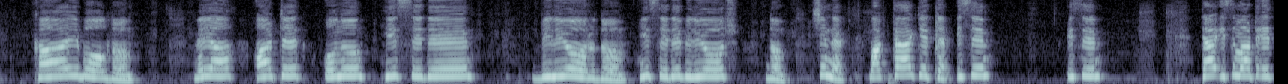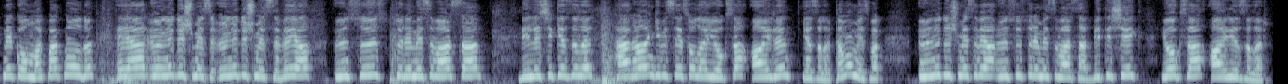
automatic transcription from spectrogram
Kayboldum. Veya artık Onu hissedebiliyordum. Hissedebiliyordum. Şimdi bak terk ettim. İsim. İsim. Ter isim artı etmek olmak. Bak ne oldu? Eğer ünlü düşmesi, ünlü düşmesi veya ünsüz türemesi varsa birleşik yazılır. Herhangi bir ses olayı yoksa ayrı yazılır. Tamam mıyız? Bak ünlü düşmesi veya ünsüz türemesi varsa bitişik yoksa ayrı yazılır.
